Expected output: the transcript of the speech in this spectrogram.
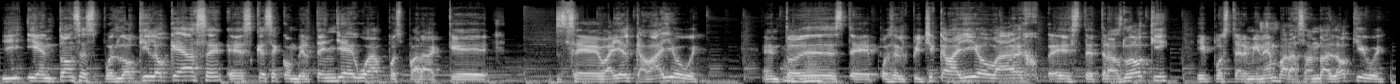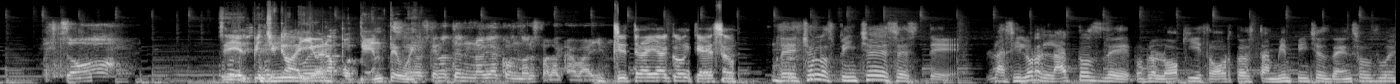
Y, y entonces, pues Loki lo que hace es que se convierte en yegua, pues para que se vaya el caballo, güey. Entonces, este, pues el pinche caballillo va este, tras Loki y pues termina embarazando a Loki, güey. Eso. Sí, el pinche Sí, caballillo güey. era potente, güey. es que no, te- no había condones para caballo. Sí traía con queso. De hecho, los pinches, este, así los relatos de, por ejemplo, Loki, Thor, todos están bien pinches densos, güey.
